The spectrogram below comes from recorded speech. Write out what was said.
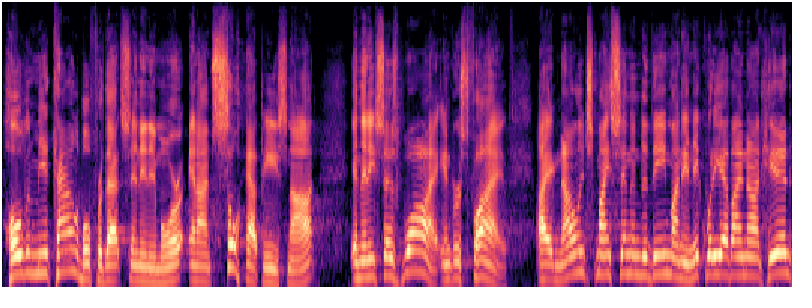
holding me accountable for that sin anymore, and I'm so happy he's not. And then he says, Why? In verse 5. I acknowledged my sin unto thee, mine iniquity have I not hid.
